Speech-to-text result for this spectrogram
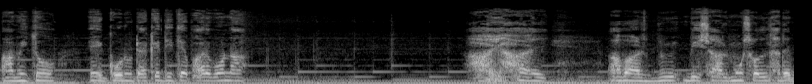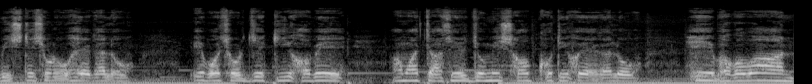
আমি তো এই গরুটাকে দিতে পারব না। হায় হায়, আবার বিশাল মুষলধারে বৃষ্টি শুরু হয়ে গেল। এবছর যে কি হবে, আমার চাষের জমি সব ক্ষতি হয়ে গেল। হে ভগবান!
